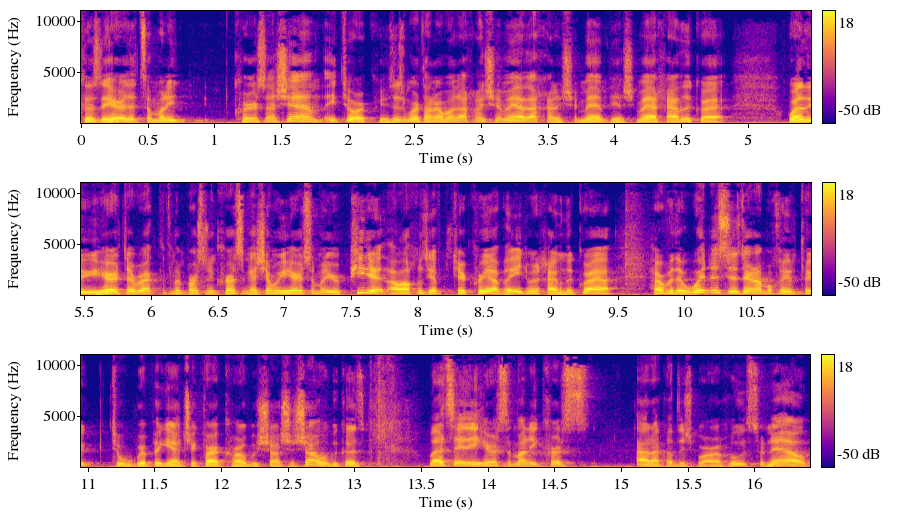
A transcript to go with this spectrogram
because they heard that somebody cursed Hashem, they tore This is we're talking about whether you hear it directly from the person cursing Hashem or you hear somebody repeat it, Allah you have to tear Kriya. However, the witnesses, they're not going to, to rip against because let's say they hear somebody curse at HaKadosh Baruch Hu. So now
